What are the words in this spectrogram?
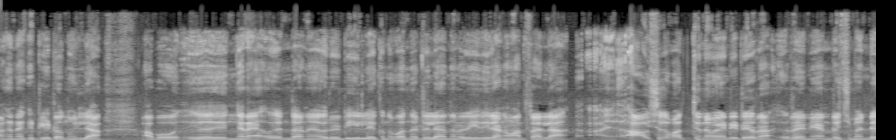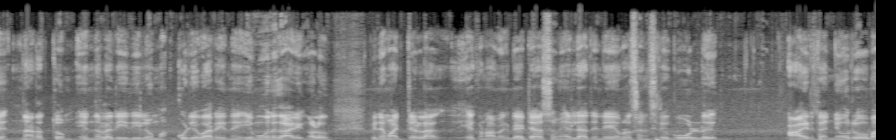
അങ്ങനെ കിട്ടിയിട്ടൊന്നുമില്ല. അപ്പോൾ ഇങ്ങനെ എന്താണ് ഒരു ഡീലിലേക്കൊന്നും വന്നിട്ടില്ല എന്നുള്ള രീതിയിലാണ്. മാത്രമല്ല ആവശ്യത്തിന് വേണ്ടിയിട്ട് റെനി എൻറിച്ച്മെന്റ് നടത്തും എന്നുള്ള രീതിയിലും കൂടി പറയുന്നത്. ഈ മൂന്ന് കാര്യങ്ങളും പിന്നെ മറ്റുള്ള എക്കണോമിക് ഡേറ്റാസും എല്ലാത്തിന്റെയും പ്രസൻസിൽ ഗോൾഡ് ആയിരത്തഞ്ഞൂറ് രൂപ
